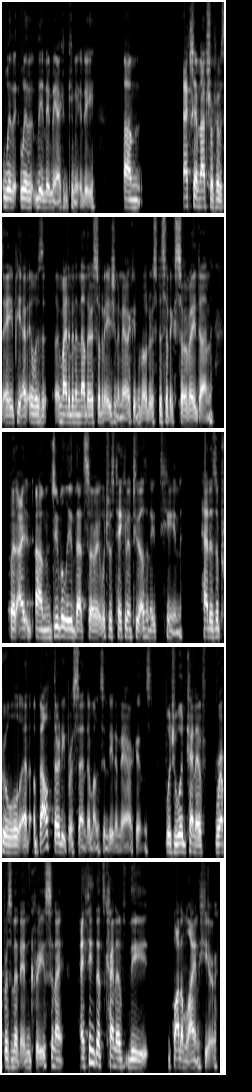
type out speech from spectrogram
with with the Indian American community. Actually, I'm not sure if it was AAP. It was. It might have been another sort of Asian American voter specific survey done. But I um, do believe that survey, which was taken in 2018, had his approval at about 30% amongst Indian Americans, which would kind of represent an increase. And I, I think that's kind of the bottom line here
